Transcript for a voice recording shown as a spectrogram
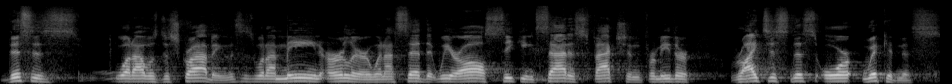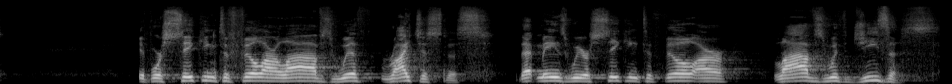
This is what I was describing. This is what I mean earlier when I said that we are all seeking satisfaction from either righteousness or wickedness. If we're seeking to fill our lives with righteousness, that means we are seeking to fill our lives with Jesus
